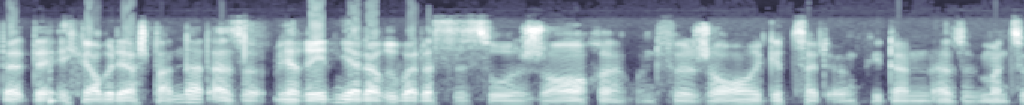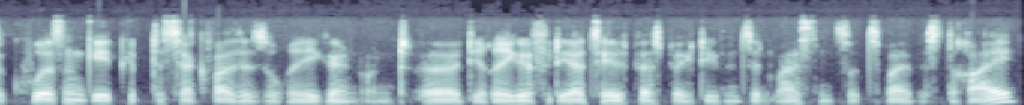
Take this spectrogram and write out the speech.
da, der, ich glaube, der Standard, also wir reden ja darüber, dass es so Genre und für Genre gibt's halt irgendwie dann, also wenn man zu Kursen geht, gibt es ja quasi so Regeln und äh, die Regel für die Erzählperspektiven sind meistens so zwei bis drei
